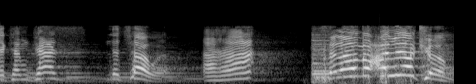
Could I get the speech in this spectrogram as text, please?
یەکەم گاز لە چاوە. ئەها سلام عليكم.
